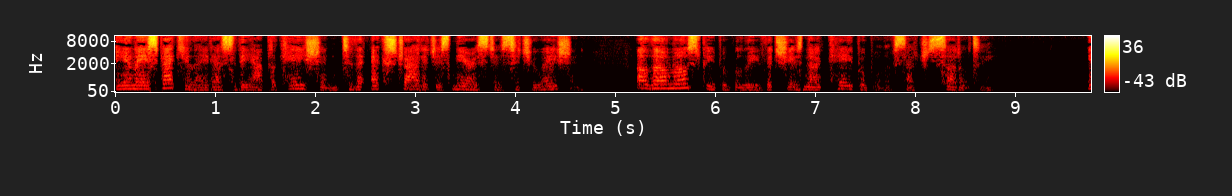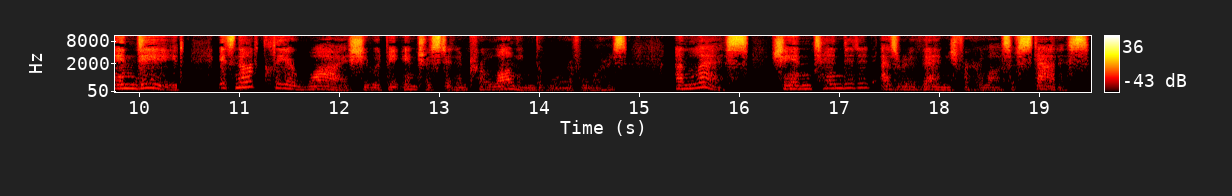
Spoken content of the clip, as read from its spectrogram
You may speculate as to the application to the ex-strategist Niristez situation, although most people believe that she is not capable of such subtlety. Indeed, it's not clear why she would be interested in prolonging the War of Wars, unless she intended it as revenge for her loss of status.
